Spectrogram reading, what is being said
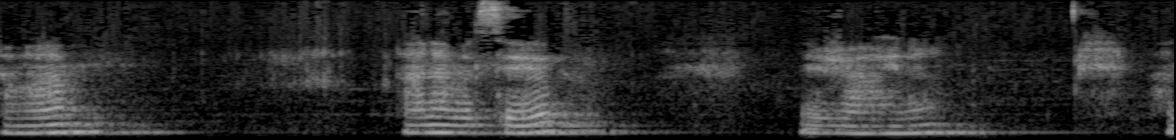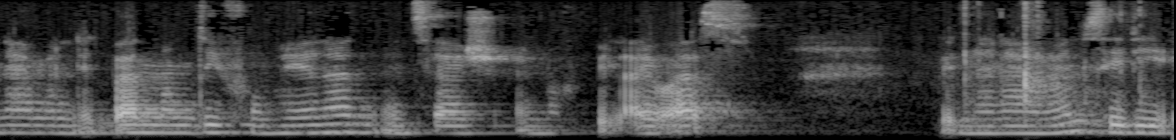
تمام؟ هنعمل save نرجع هنا. هنعمل بعد ما نضيفهم هنا مننساش إنه بال iOS بدنا نعمل cd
